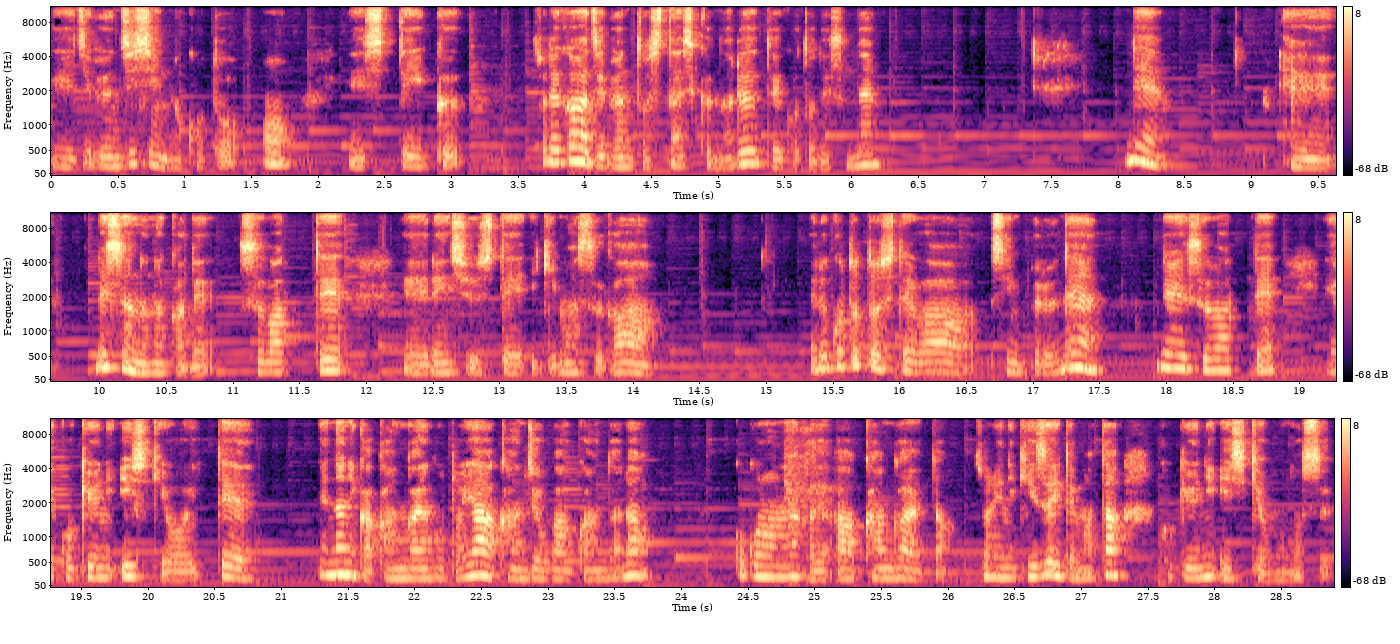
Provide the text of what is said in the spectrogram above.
えー、自分自身のことを、えー、知っていくそれが自分と親しくなるということですね。で、えー、レッスンの中で座って、え練習していきますがやることとしてはシンプルね。で座って、え呼吸に意識を置いてで何か考え事や感情が浮かんだら心の中であ考えた。それに気づいてまた呼吸に意識を戻す。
